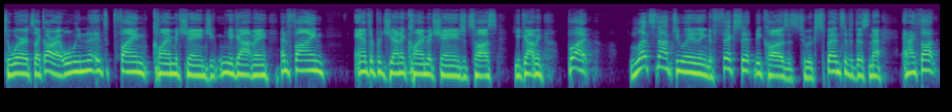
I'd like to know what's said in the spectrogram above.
to where it's like, all right, well, we it's fine climate change, you, you got me, and fine anthropogenic climate change, it's us, you got me. But let's not do anything to fix it because it's too expensive at this and that. And I thought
